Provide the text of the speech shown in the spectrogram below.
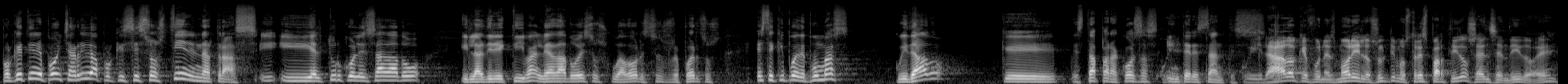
¿Por qué tiene punch arriba? Porque se sostienen atrás. Y, y el turco les ha dado, y la directiva le ha dado esos jugadores, esos refuerzos. Este equipo de Pumas, cuidado, que está para cosas interesantes. Cuidado que Funes Mori en los últimos tres partidos se ha encendido, ¿eh?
